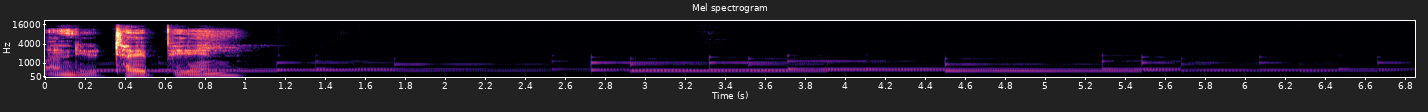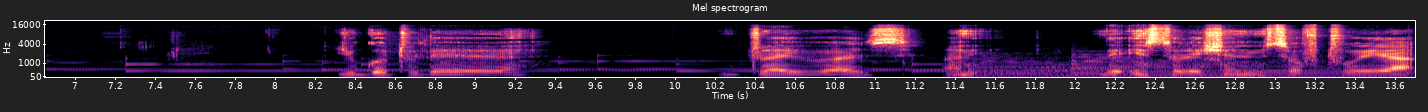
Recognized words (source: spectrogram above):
and you type in you go to the drivers and the installation software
